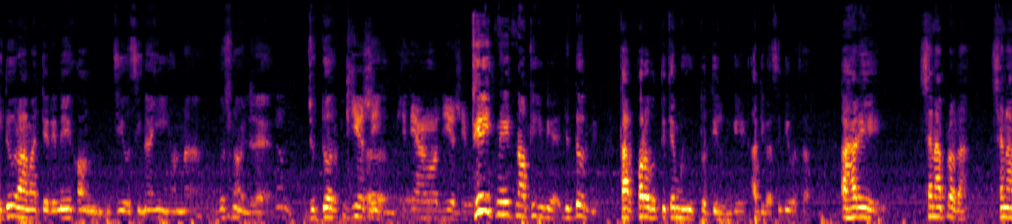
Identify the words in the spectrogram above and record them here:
দেন। ইদু রামা টেরেনে এখন জিও সিনাহি হন্না ঘোষণা হইলে যুদ্ধর আমার তিরিশ মিনিট না টিকিবি যুদ্ধ তার পরবর্তীতে মুই উত্তর দিলুম কি আদিবাসী দিবস। আহারে সেনা প্রধান সেনা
